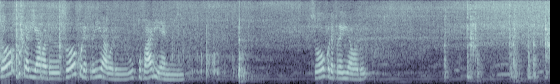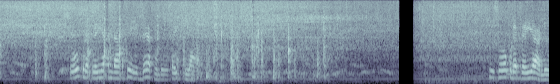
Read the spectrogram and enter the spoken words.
ಸೋಕು ಫ್ರೈ ಆವಡು ಸೋಕುಡೆ ಫ್ರೈ ಆವಡು ಉಪ್ಪು ಪಾಡಿ ಏನು ಸೋಕುಡೆ ಫ್ರೈ ಆವಡು ಸೋಕುಡೆ ಫ್ರೈ ಆಂಡಾತೆ ಎಡ್ಡೆ ಹಾಕೊಂಡು ಕೈಪುಲ್ಲ ಈ ಸೋಕುಡೆ ಫ್ರೈ ಆಂಡು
